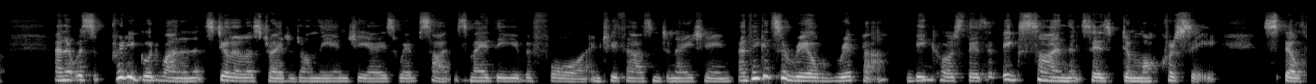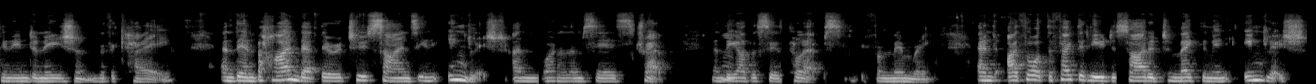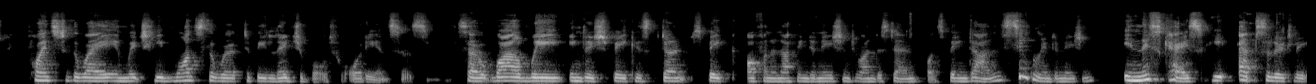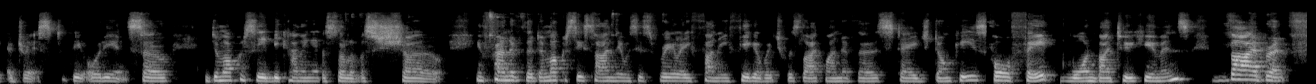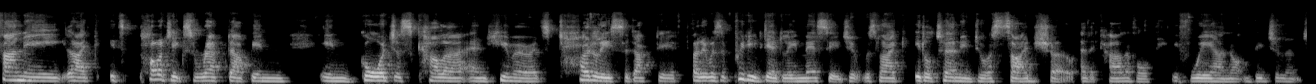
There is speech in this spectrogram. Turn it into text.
And it was a pretty good one, and it's still illustrated on the NGA's website. It was made the year before in 2018. I think it's a real ripper because there's a big sign that says democracy, spelt in Indonesian with a K. And then behind that, there are two signs in English, and one of them says trap and the hmm. other says collapse from memory. And I thought the fact that he decided to make them in English points to the way in which he wants the work to be legible to audiences. So while we English speakers don't speak often enough Indonesian to understand what's being done, simple Indonesian, in this case, he absolutely addressed the audience. So democracy becoming a sort of a show. In front of the democracy sign, there was this really funny figure, which was like one of those stage donkeys, four feet, worn by two humans. Vibrant, funny, like it's politics wrapped up in, in gorgeous color and humor. It's totally seductive, but it was a pretty deadly message. It was like it'll turn into a sideshow at a carnival if we are not vigilant.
